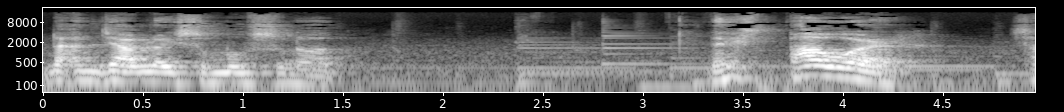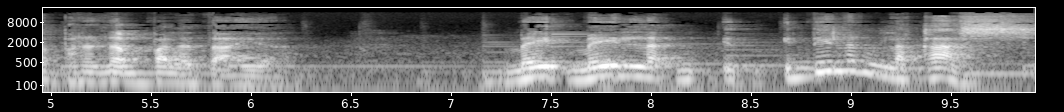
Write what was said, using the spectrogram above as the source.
na ang Diablo ay sumusunod. There is power sa pananampalataya. May, may, hindi lang lakas,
